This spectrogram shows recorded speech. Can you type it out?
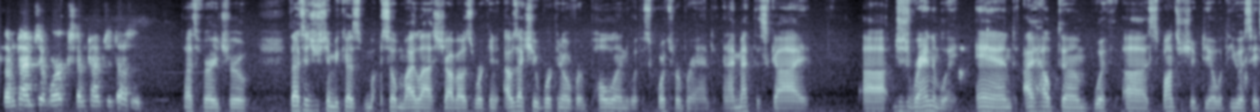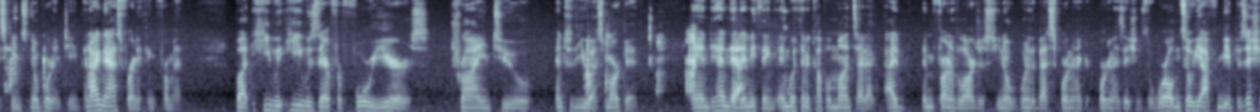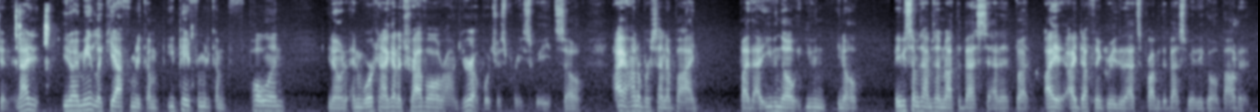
sometimes it works, sometimes it doesn't. That's very true. That's interesting because so my last job I was working I was actually working over in Poland with a sportswear brand and I met this guy uh, just randomly and I helped him with a sponsorship deal with the USA skiing snowboarding team and I didn't ask for anything from it, but he he was there for four years trying to enter the U.S. market and hadn't Yeah. done anything and within a couple months I'd I in front of the largest you know one of the best sporting organizations in the world and so he offered me a position and I you know what I mean like he offered me to come he paid for me to come to Poland you know and work and I got to travel all around Europe which was pretty sweet so I 100% abide by that. Even though, even you know, maybe sometimes I'm not the best at it, but I, I definitely agree that that's probably the best way to go about it.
